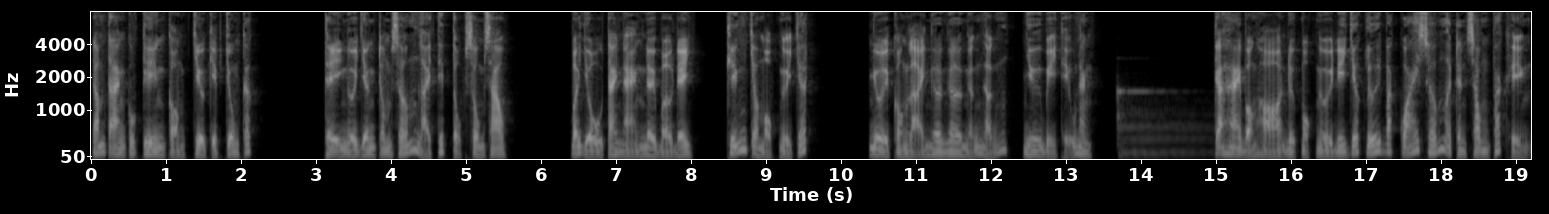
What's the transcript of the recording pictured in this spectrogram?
Đám tang của Kiên còn chưa kịp chôn cất, Thì người dân trong xóm lại tiếp tục xôn xao. Bởi vụ tai nạn nơi bờ đê Khiến cho một người chết, Người còn lại ngơ ngơ ngẩn ngẩn Như bị thiểu năng. Cả hai bọn họ được một người đi vớt lưới bắt quái sớm ở trên sông phát hiện.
